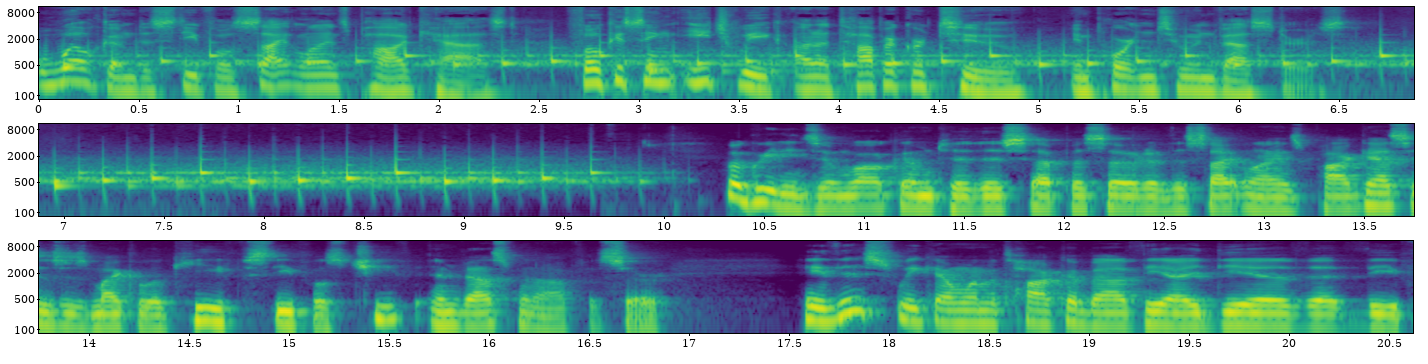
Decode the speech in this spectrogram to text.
Welcome to Stifel's Sightlines podcast, focusing each week on a topic or two important to investors. Well, greetings and welcome to this episode of the Sightlines podcast. This is Michael O'Keefe, Stifel's Chief Investment Officer. Hey, this week I want to talk about the idea that the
